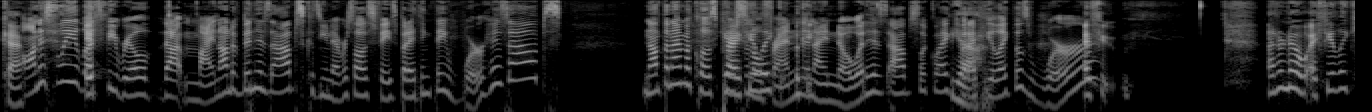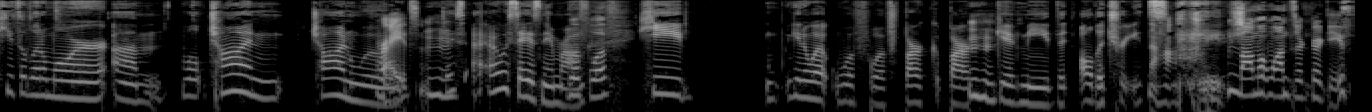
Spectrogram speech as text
okay. honestly, let's be real, that might not have been his abs because you never saw his face, but I think they were his abs. Not that I'm a close Yeah, personal like- friend okay. and I know what his abs look like, but I feel like those were. I feel. I don't know. I feel like he's a little more. um Well, Chan Chan Woo. right. Mhm. Did I I always say his name wrong. Woof woof. He. You know what? Woof woof. Bark bark. Mhm. Give me the all the treats. Uh-huh. Mama wants her cookies.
